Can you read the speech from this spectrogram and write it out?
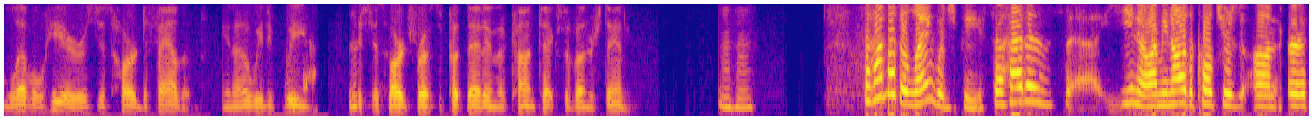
level here is just hard to fathom. You know, we we yeah. it's just hard for us to put that in the context of understanding. Mhm. So how about the language piece? So how does uh, you know? I mean, all the cultures on Earth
